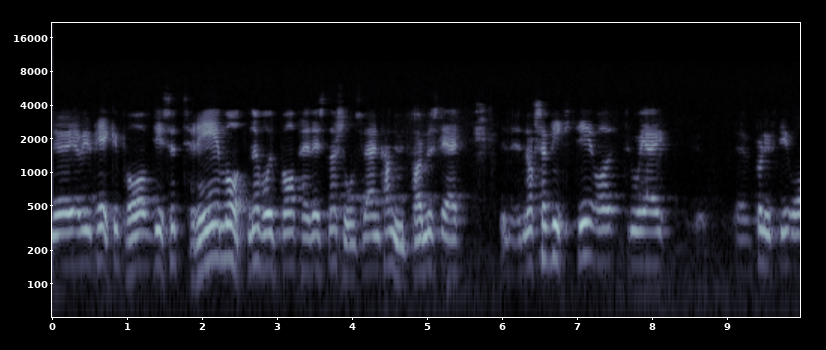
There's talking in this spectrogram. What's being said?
jeg vil peke på disse tre måtene hvorpå predestinasjonslæren kan utformes. Det er nokså viktig og, tror jeg, fornuftig å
